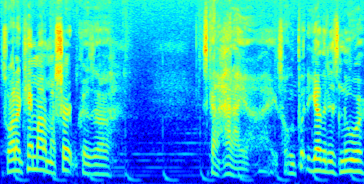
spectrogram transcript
So I came out of my shirt because uh, it's kind of hot out here. Right? So we put together this Neewer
